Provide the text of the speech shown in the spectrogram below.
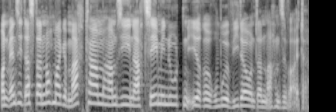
Und wenn Sie das dann nochmal gemacht haben, haben Sie nach zehn Minuten Ihre Ruhe wieder und dann machen Sie weiter.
